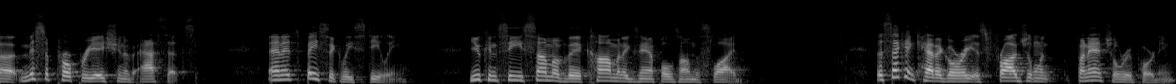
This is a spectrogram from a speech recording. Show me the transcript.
uh, misappropriation of assets, and it's basically stealing. You can see some of the common examples on the slide. The second category is fraudulent financial reporting.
